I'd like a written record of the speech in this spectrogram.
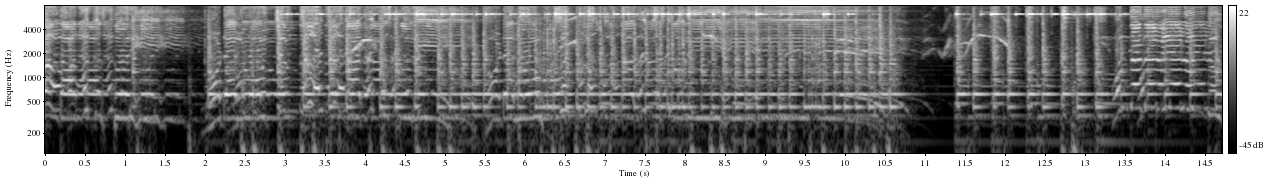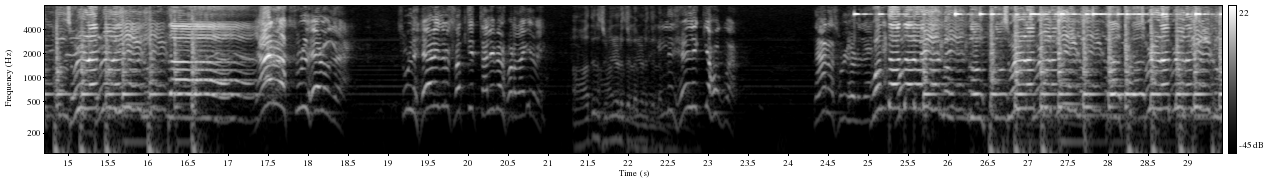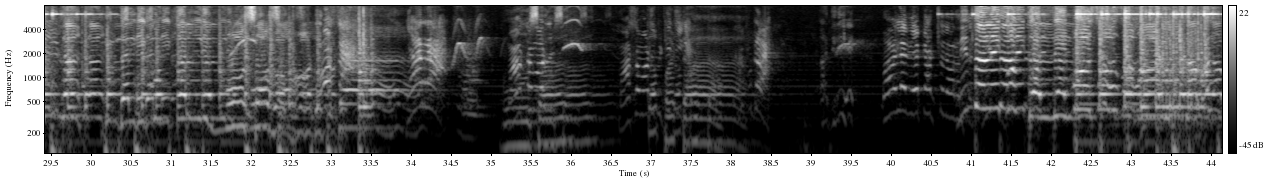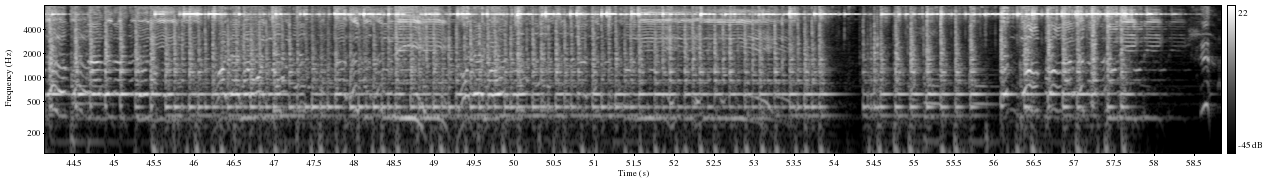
ಬಂದನ ಕಸ್ತೂರಿ. ನೋಡಲು ಚಂದ ಚಂದದ ಕಸ್ತೂರಿ. ನೋಡಲು ಚಂದ ಚಂದದ ಕಸ್ತೂರಿ. ಒಂದದ ಮೇಲೊಂದು ಸುಳ್ಳನ್ನು ಹೇಳುತ್ತಾ. ಯಾರ ಸುಳ್ಳು ಹೇಳುದ ಸುಳ್ಳು ಹೇಳಿದ್ರು ಸತ್ತಿ ತಲೆ ಮೇಲೆ ಹೊಡೆದಾಗಿರ್ಬೇಕು ಆದ್ರೂ ಸುಳ್ಳು ಹೇಳುದಿಲ್ಲ ಇಲ್ಲಿ ಹೇಳಲಿಕ್ಕೆ ಹೋಗ್ಬಾರ್ದು. ನಾನು ಸುಳ್ಳು ಹೇಳುದೆ ಒಂದದ ಮೇಲೊಂದು ಸುಳ್ಳನ್ನು ಕುಂತಲ್ಲಿ ಮೋಸವ ಮಾಡುತ್ತಾ ಮಾಸ ಕಪಟ. ನಿಂದಲಿ ಮೋಸವ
